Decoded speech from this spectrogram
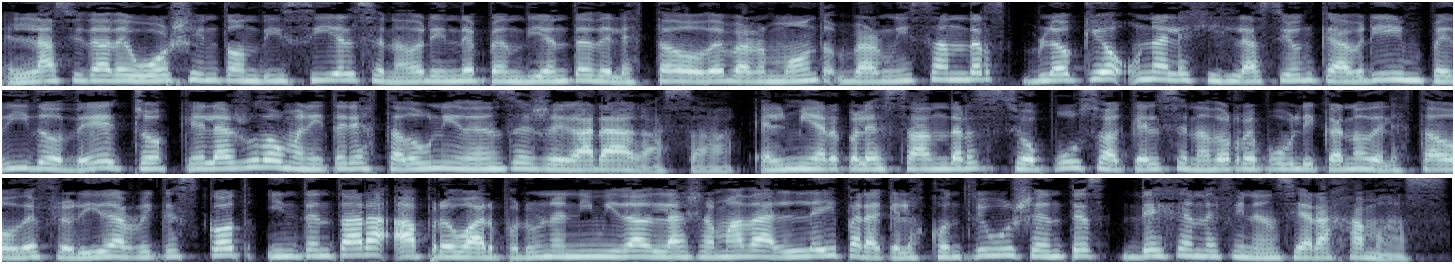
En la ciudad de Washington, D.C., el senador independiente del estado de Vermont, Bernie Sanders, bloqueó una legislación que habría impedido, de hecho, que la ayuda humanitaria estadounidense llegara a Gaza. El miércoles, Sanders se opuso a que el senador republicano del estado de Florida, Rick Scott, intentara aprobar por unanimidad la llamada ley para que los contribuyentes dejen de financiar a Hamas.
